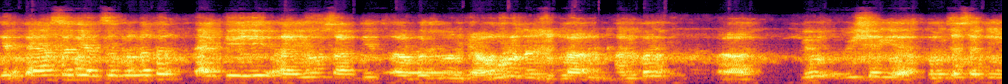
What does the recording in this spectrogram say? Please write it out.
हे काय असं यांचं म्हणलं तर काय ते येऊन सांगतील बदलून घ्यावं. आणि पण ह्यो विषय तुमच्यासाठी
